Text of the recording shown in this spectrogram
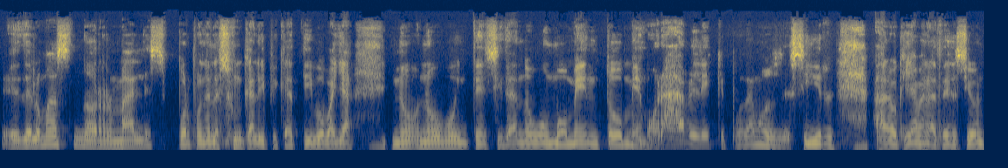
eh, de lo más normales, por ponerles un calificativo. Vaya, no, no hubo intensidad, no hubo un momento memorable que podamos decir, algo que llame la atención.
